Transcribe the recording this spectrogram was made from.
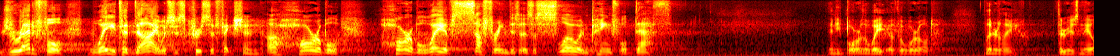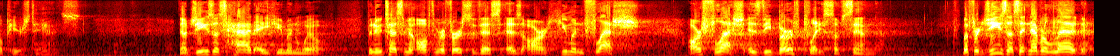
dreadful way to die, which is crucifixion, a horrible, horrible way of suffering this as a slow and painful death. And he bore the weight of the world, literally, through his nail pierced hands. Now, Jesus had a human will. The New Testament often refers to this as our human flesh. Our flesh is the birthplace of sin. But for Jesus, it never led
